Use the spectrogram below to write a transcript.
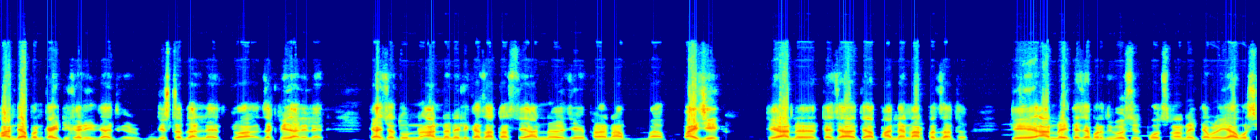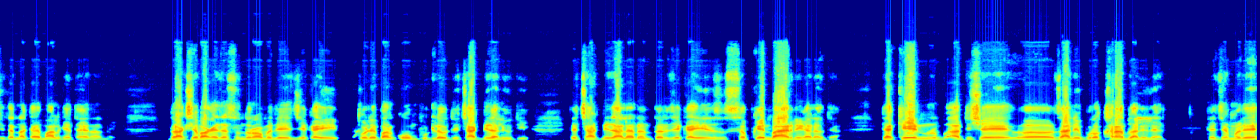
फांद्या पण काही ठिकाणी डिस्टर्ब झालेल्या आहेत किंवा जखमी झालेल्या आहेत. त्याच्यातून अन्ननलिका जात असते अन्न जे फळांना ब- पाहिजे ते अन्न त्याच्या त्या फांद्यांमार्फत जातं. ते अन्नही त्याच्यापर्यंत व्यवस्थित पोहोचणार नाही त्यामुळे यावर्षी त्यांना काय माल घेता येणार नाही. द्राक्ष बागाच्या संदर्भामध्ये जे काही थोडेफार कोंब फुटले होते छाटणी झाली होती ते छाटणी झाल्यानंतर जे काही सबकेन बाहेर निघाल्या होत्या. त्या केन अतिशय जाणीवपूर्वक खराब झालेल्या आहेत. त्याच्यामध्ये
